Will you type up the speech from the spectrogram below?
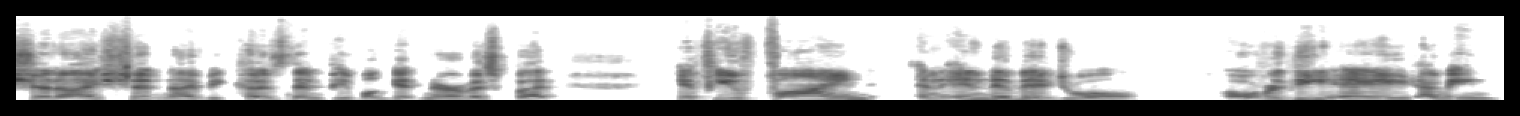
should I, shouldn't I, because then people get nervous. But if you find an individual over the age, I mean,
